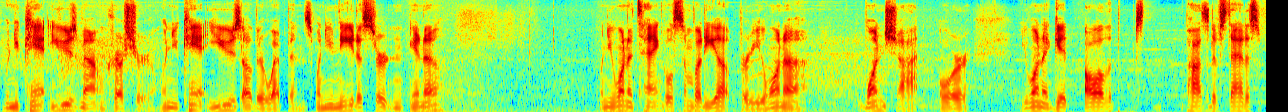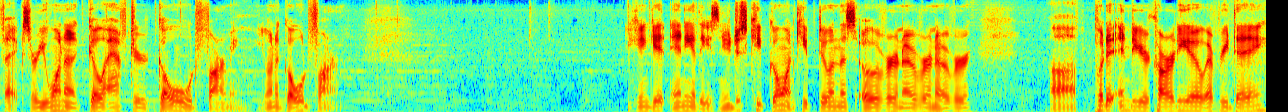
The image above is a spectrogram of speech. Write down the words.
When you can't use Mountain Crusher, when you can't use other weapons, when you need a certain, you know, when you want to tangle somebody up or you want to one shot or you want to get all the positive status effects or you want to go after gold farming. You want a gold farm. You can get any of these and you just keep going. Keep doing this over and over and over. Uh, put it into your cardio every day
